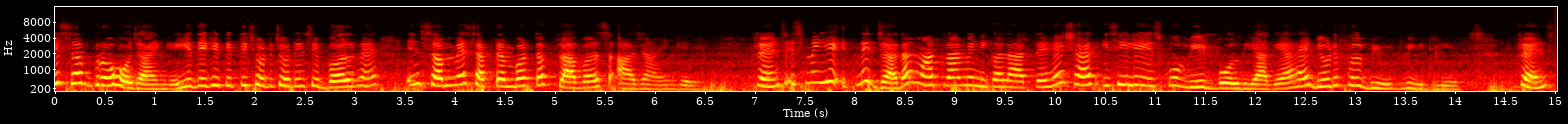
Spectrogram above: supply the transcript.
ये सब ग्रो हो जाएँगे। ये देखिए कितनी छोटी छोटी सी बल्ब हैं। इन सब में सितंबर तक फ्लावर्स आ जाएँगे। फ्रेंड्स इसमें ये इतने ज़्यादा मात्रा में निकल आते हैं, शायद इसीलिए इसको वीड बोल दिया गया है ब्यूटीफुल वीड ये। फ्रेंड्स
